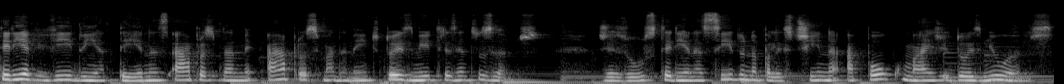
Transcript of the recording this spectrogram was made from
teria vivido em Atenas há aproximadamente 2.300 anos. Jesus teria nascido na Palestina há pouco mais de dois mil anos.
